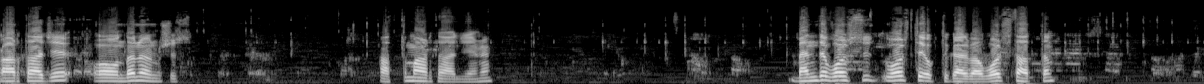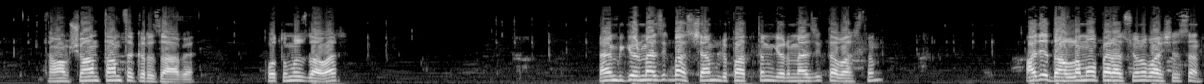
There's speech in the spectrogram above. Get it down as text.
Artı ağacı o ondan ölmüşüz. Attım artı yine. Bende Wolf, Wolf de yoktu galiba. Wolf de attım. Tamam şu an tam takırız abi. Potumuz da var. Ben bir görmezlik basacağım. Loop attım. Görmezlik de bastım. Hadi darlama operasyonu başlasın.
